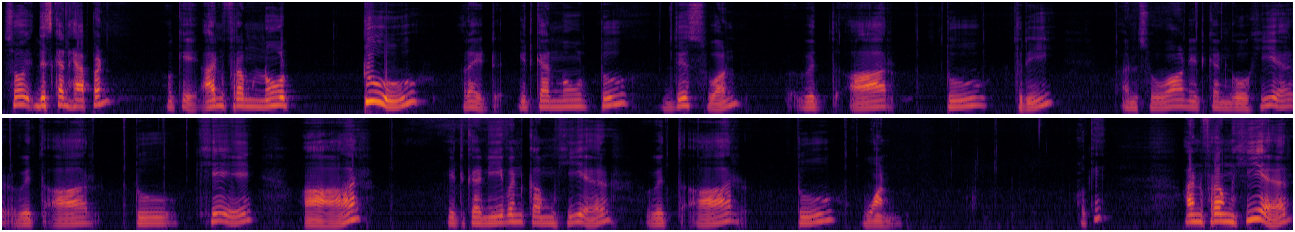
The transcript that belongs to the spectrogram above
So, this can happen okay. and from node 2 right. It can move to this one with r 2 3 and so on. It can go here with r 2 k or it can even come here with r 2 1 okay. And from here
